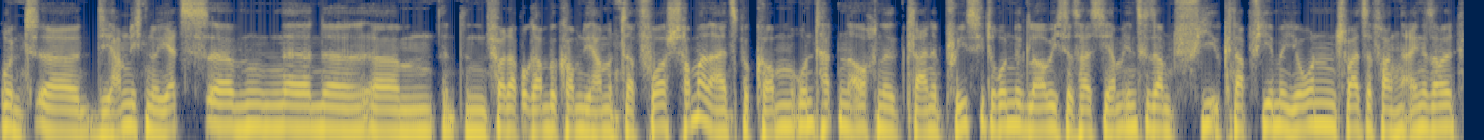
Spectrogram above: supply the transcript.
Und äh, die haben nicht nur jetzt ähm, ne, ne, ähm, ein Förderprogramm bekommen, die haben davor schon mal eins bekommen und hatten auch eine kleine Pre-Seed-Runde, glaube ich. Das heißt, die haben insgesamt vier, knapp vier Millionen Schweizer Franken eingesammelt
